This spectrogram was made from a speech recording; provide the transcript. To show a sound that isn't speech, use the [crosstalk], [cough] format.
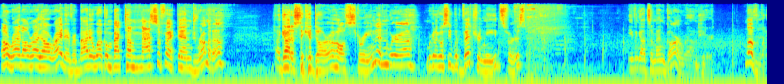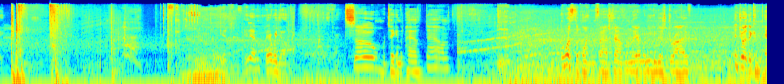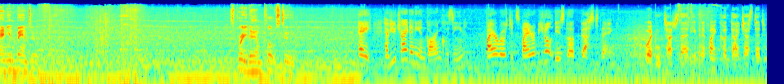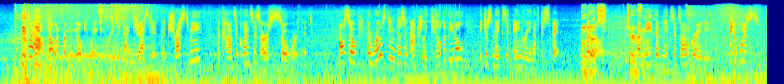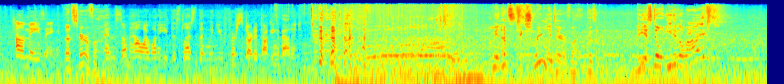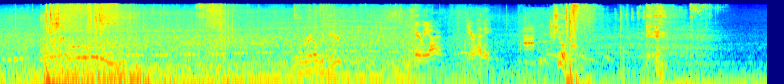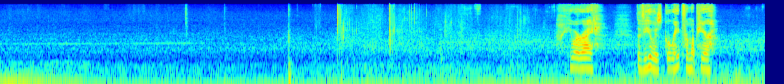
All right, all right, all right, everybody. Welcome back to Mass Effect Andromeda. I got us to Kadara off screen, and we're uh, we're gonna go see what Vetra needs first. Even got some Angara around here. Lovely. Get, get in. There we go. All right, so we're taking the path down. [clears throat] What's the point in fast traveling there when you can just drive? Enjoy the companion banter. It's pretty damn close, too. Hey, have you tried any Angaran cuisine? Fire roasted spider beetle is the best thing. Wouldn't touch that even if I could digest it. [laughs] [laughs] well, no one from the Milky Way can really digest it, but trust me, the consequences are so worth it. Also, the roasting doesn't actually kill the beetle, it just makes it angry enough to spit. Oh, Literally. that's terrifying. A meat that makes its own gravy. [laughs] It was amazing. That's terrifying. And somehow I want to eat this less than when you first started talking about it. [laughs] I mean, that's extremely terrifying, because do you still eat it alive? Going right over here? Here we are. You ready? Sure. You were right. The view is great from up here.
